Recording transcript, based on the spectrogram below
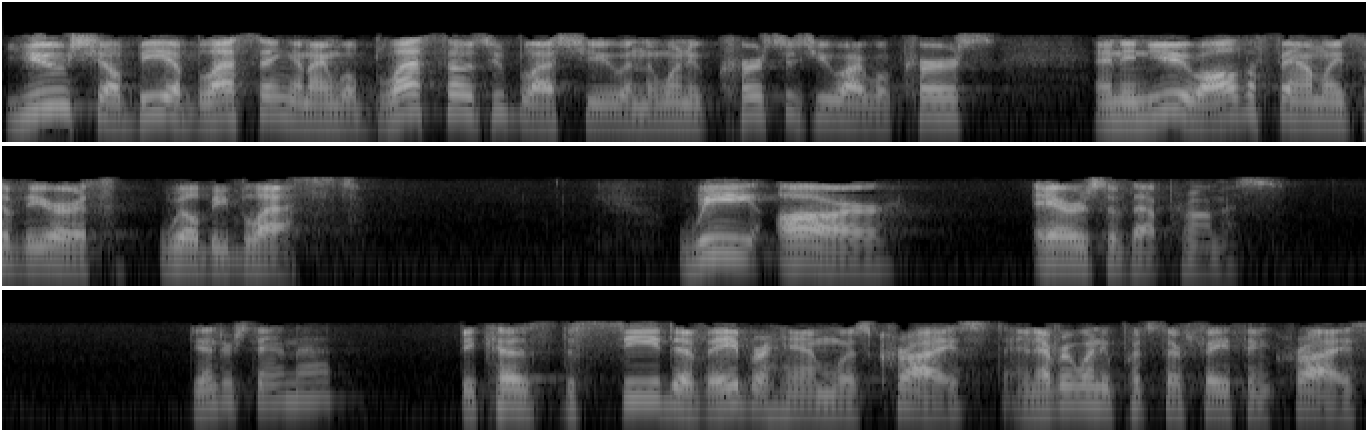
You shall be a blessing, and I will bless those who bless you, and the one who curses you I will curse and in you all the families of the earth will be blessed. We are heirs of that promise. Do you understand that? Because the seed of Abraham was Christ, and everyone who puts their faith in Christ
